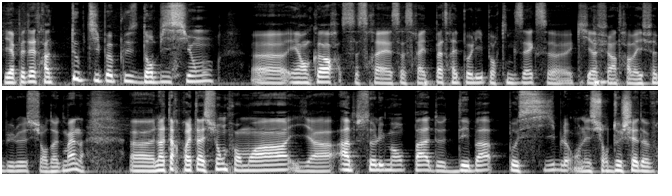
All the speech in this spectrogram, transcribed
qu'il y a peut-être un tout petit peu plus d'ambition. Euh, et encore, ça serait, ça serait être pas très poli pour King's X, euh, qui a fait un travail fabuleux sur Dogman. Euh, L'interprétation, pour moi, il n'y a absolument pas de débat possible. On est sur deux chefs-d'œuvre.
